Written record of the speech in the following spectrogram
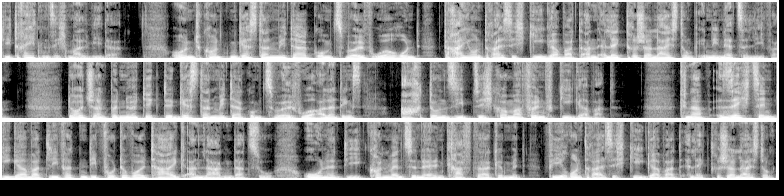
Die drehten sich mal wieder. Und konnten gestern Mittag um 12 Uhr rund 33 Gigawatt an elektrischer Leistung in die Netze liefern. Deutschland benötigte gestern Mittag um 12 Uhr allerdings 78,5 Gigawatt. Knapp 16 Gigawatt lieferten die Photovoltaikanlagen dazu. Ohne die konventionellen Kraftwerke mit 34 Gigawatt elektrischer Leistung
